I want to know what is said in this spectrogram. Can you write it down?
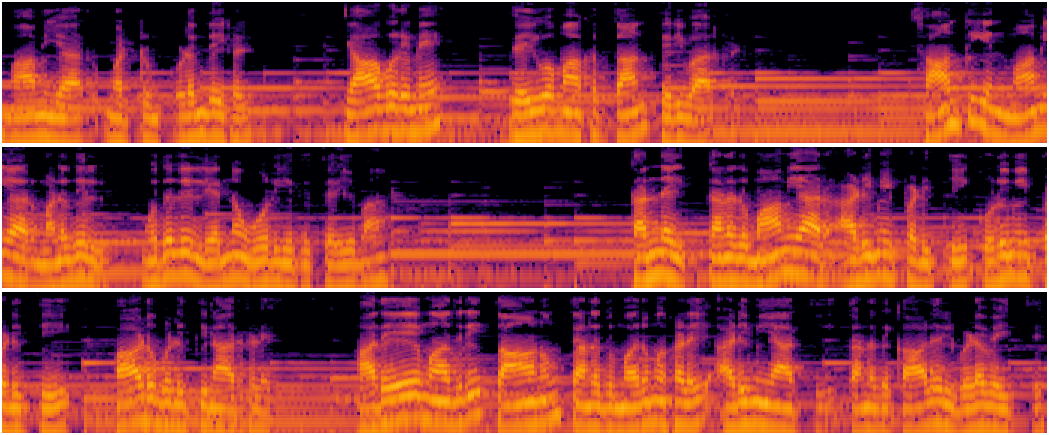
மாமியார் மற்றும் குழந்தைகள் யாவருமே தெய்வமாகத்தான் தெரிவார்கள். சாந்தியின் மாமியார் மனதில் முதலில் என்ன ஓடியது தெரியுமா? தன்னை தனது மாமியார் அடிமைப்படுத்தி கொடுமைப்படுத்தி பாடுபடுத்தினார்களே. அதே மாதிரி தானும் தனது மருமகளை அடிமையாக்கி தனது காலில் விழ வைத்து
